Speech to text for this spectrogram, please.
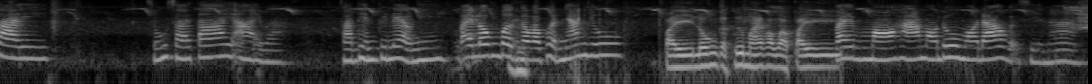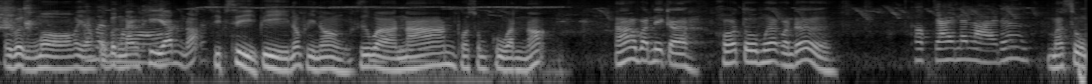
ใส่สงสัยตายอายว่าฟันเห็นไปแล้วนี่ไปลงเบิ่งกะว่าเพิ่นยังอยู่ ไปลงก็คือหมายความว่าไป ไปหมอหาหมอดูหมอดาวแบบสีหน้าไปเบิ่งหมอไปหยังไปไปเบิ่เบิ่งงหมอ นางเทียมเนาะ14 ปีเนาะพี่น้อง คือว่านานพอสมควรเนาะ อ้าวบัดนี้ก็ขอตัวเมื่อก่อนเด้อขอบใจหลายๆเด้อมาส่ง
